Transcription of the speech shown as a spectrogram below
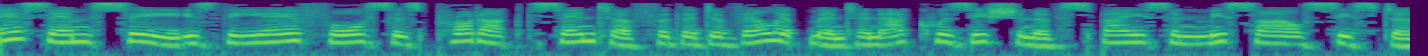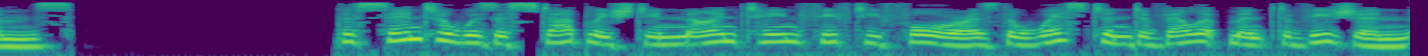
SMC is the Air Force's product center for the development and acquisition of space and missile systems. The center was established in 1954 as the Western Development Division,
